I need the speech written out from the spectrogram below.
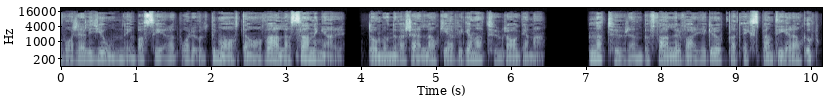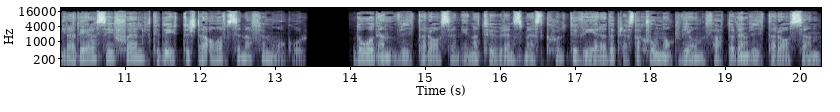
Vår religion är baserad på det ultimata av alla sanningar, de universella och eviga naturlagarna. Naturen befaller varje grupp att expandera och uppgradera sig själv till det yttersta av sina förmågor. Då den vita rasen är naturens mest kultiverade prestation och vi omfattar den vita rasen,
